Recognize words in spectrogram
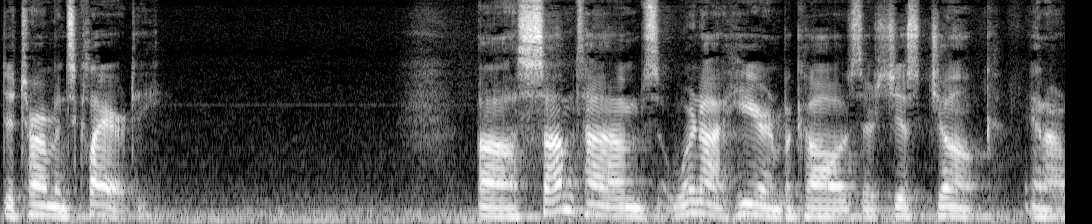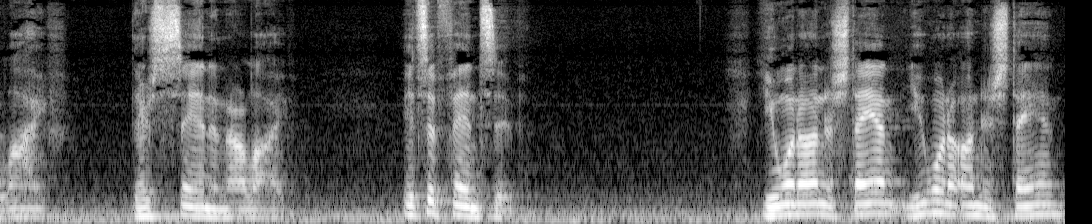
determines clarity. Uh, sometimes we're not hearing because there's just junk in our life. There's sin in our life. It's offensive. You want to understand? You want to understand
